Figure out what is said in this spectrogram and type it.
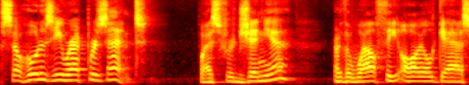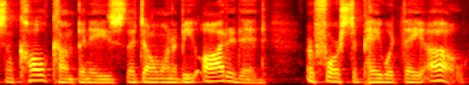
So who does he represent? West Virginia or the wealthy oil, gas, and coal companies that don't want to be audited or forced to pay what they owe?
